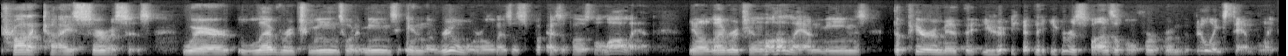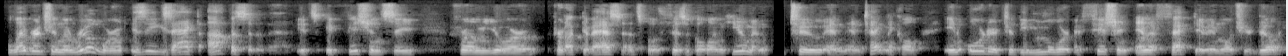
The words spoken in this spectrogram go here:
productized services, where leverage means what it means in the real world as a, as opposed to law land. You know, leverage in law land means the pyramid that you that you're responsible for from the billing standpoint. Leverage in the real world is the exact opposite of that. It's efficiency from your productive assets, both physical and human, to and, and technical, in order to be more efficient and effective in what you're doing.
